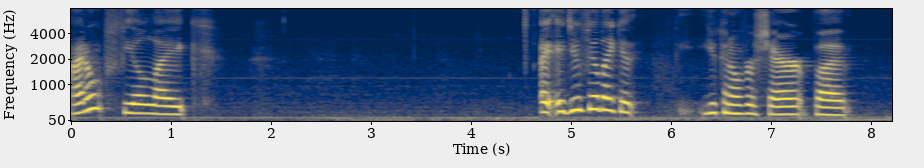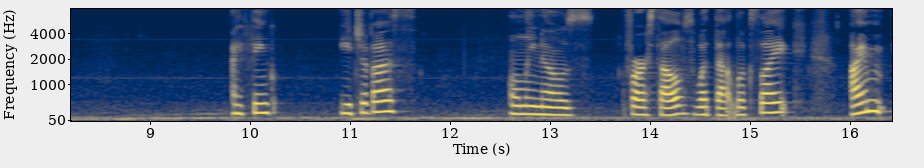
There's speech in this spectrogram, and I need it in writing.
I don't feel like. I, I do feel like it, you can overshare, but I think each of us only knows for ourselves what that looks like. I'm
